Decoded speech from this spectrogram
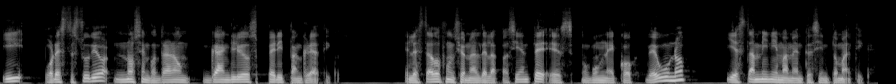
y por este estudio no se encontraron ganglios peripancreáticos. El estado funcional de la paciente es un ECOG de 1 y está mínimamente sintomática.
